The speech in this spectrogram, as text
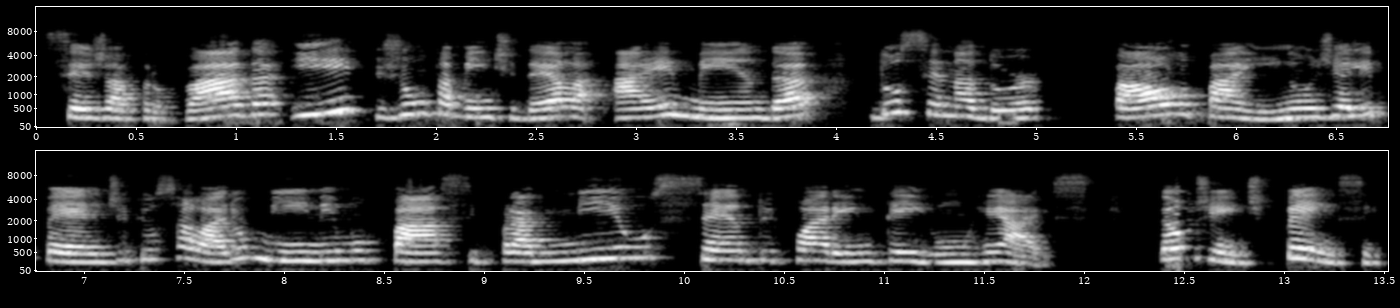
seja aprovada e, juntamente dela, a emenda do senador Paulo Paim, onde ele pede que o salário mínimo passe para R$ 1.141. Então, gente, pensem,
